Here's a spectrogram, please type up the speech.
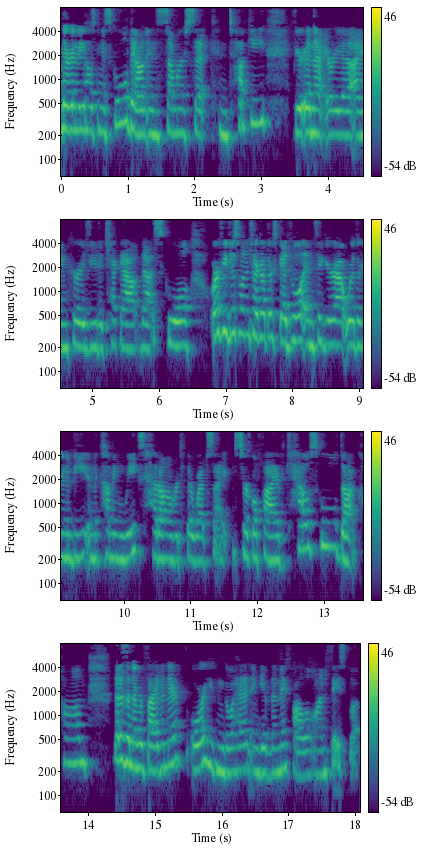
they're going to be hosting a school down in Somerset, Kentucky. If you're in that area, I encourage you to check out that school. Or if you just want to check out their schedule and figure out where they're going to be in the coming weeks, head on over to their website, circle5cowschool.com. That is the number five in there. Or you can go ahead and give them a follow on Facebook.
